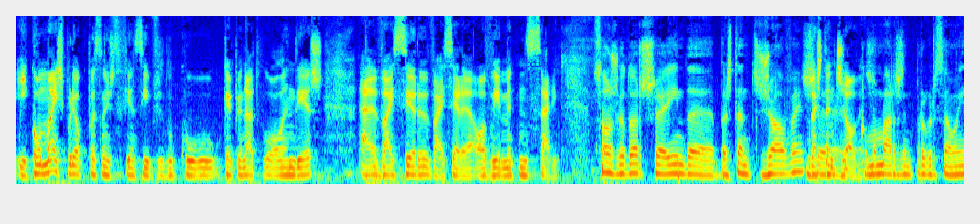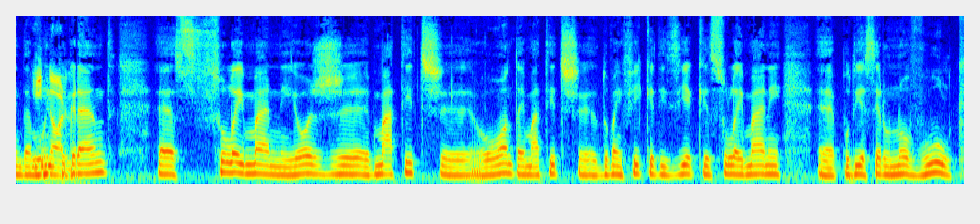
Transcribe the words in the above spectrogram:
e com mais preocupações defensivas do que o campeonato holandês uh, vai ser vai ser obviamente necessário. São jogadores ainda bastante jovens bastante uh, jovens. com uma margem de progressão ainda Enorme. muito grande Suleimani hoje Matites ou ontem Matites do Benfica dizia que Suleimani podia ser o novo Hulk.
